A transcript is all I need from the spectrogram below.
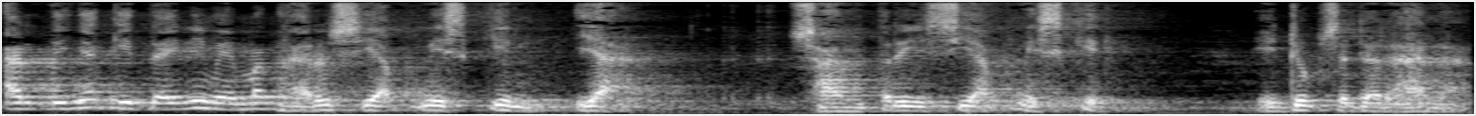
Artinya kita ini memang harus siap miskin Ya. Santri siap miskin. Hidup sederhana.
